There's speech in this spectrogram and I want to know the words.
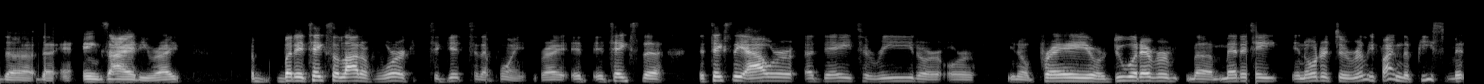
the the anxiety, right? But it takes a lot of work to get to that point, right? It it takes the it takes the hour a day to read or or you know pray or do whatever uh, meditate in order to really find the peace me-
